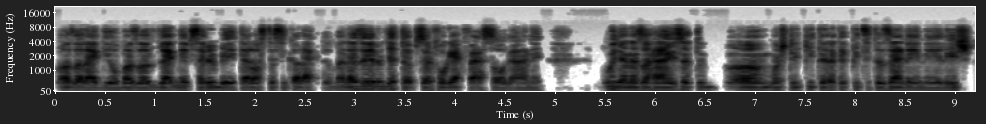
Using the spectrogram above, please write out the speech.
az a legjobb, az a legnépszerűbb étel, azt teszik a legtöbben, ezért ugye többször fogják felszolgálni. Ugyanez a helyzet, most így kitérek egy picit a zenénél is,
